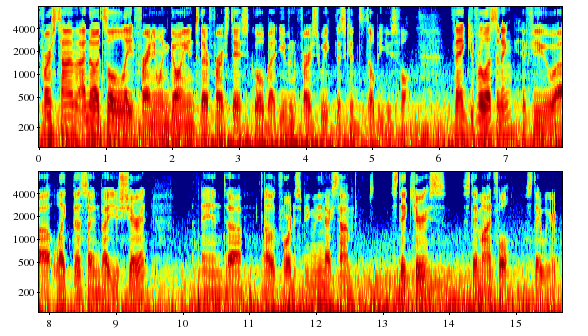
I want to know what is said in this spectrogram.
first time i know it's a little late for anyone going into their first day of school but even first week this could still be useful thank you for listening if you uh, like this i invite you to share it and uh, i look forward to speaking with you next time stay curious stay mindful stay weird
